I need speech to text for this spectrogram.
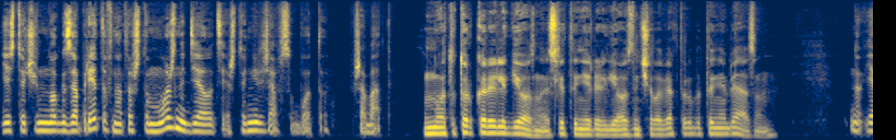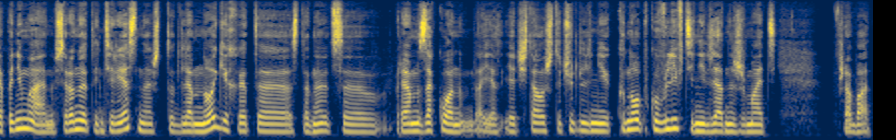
есть очень много запретов на то, что можно делать, и что нельзя в субботу, в шаббат. Но это только религиозно. Если ты не религиозный человек, тогда ты не обязан. Ну, я понимаю, но все равно это интересно, что для многих это становится прямо законом. Да? Я, я читала, что чуть ли не кнопку в лифте нельзя нажимать в шаббат.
